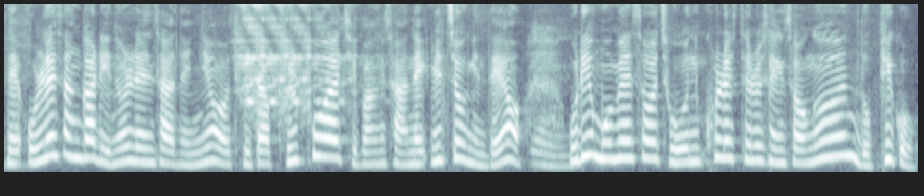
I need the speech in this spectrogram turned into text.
네, 올레산과 리놀렌산은요, 둘 다 불포화 지방산의 일종인데요. 우리 몸에서 좋은 콜레스테롤 생성은 높이고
